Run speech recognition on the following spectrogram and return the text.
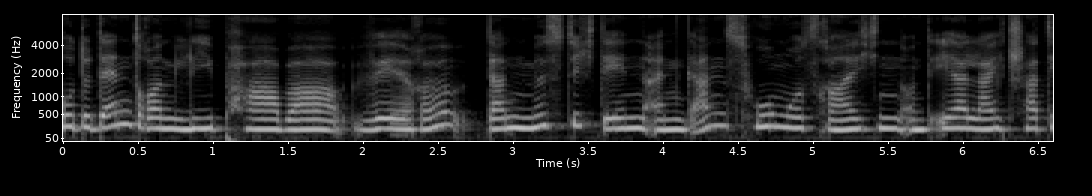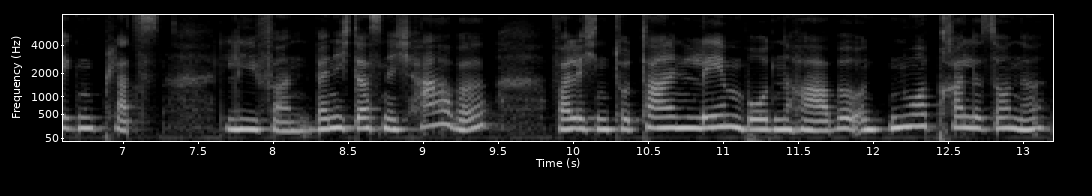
Rhododendron-Liebhaber wäre, dann müsste ich denen einen ganz humusreichen und eher leicht schattigen Platz liefern. Wenn ich das nicht habe, weil ich einen totalen Lehmboden habe und nur pralle Sonne,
